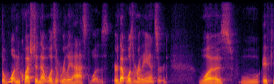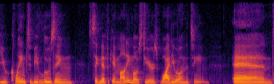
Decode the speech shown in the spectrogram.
the one question that wasn't really asked was or that wasn't really answered was if you claim to be losing significant money most years, why do you own the team? And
